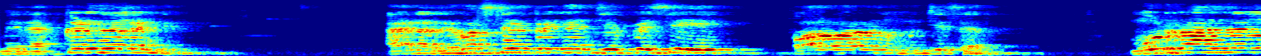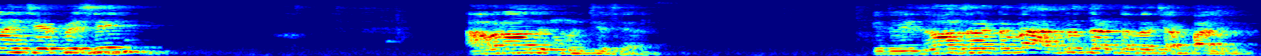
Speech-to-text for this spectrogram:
మీరు ఎక్కడికి వెళ్ళండి? ఆయన రివర్స్ ఎంట్రీ అని చెప్పేసి పోలవరం ముంచేశారు. మూడు రాజధానులు అని చెప్పేసి అమరావతిని ముంచేశారు. ఇది విధ్వంసం అంటుందా అభివృద్ధి అంటుందా చెప్పాలి.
